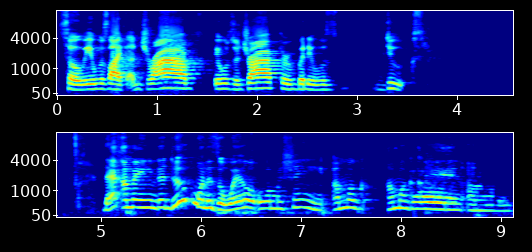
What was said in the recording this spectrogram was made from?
So it was like a drive. It was a drive through, but it was Duke's. That I mean, the Duke one is a well-oiled machine. I'm gonna I'm gonna go ahead and um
